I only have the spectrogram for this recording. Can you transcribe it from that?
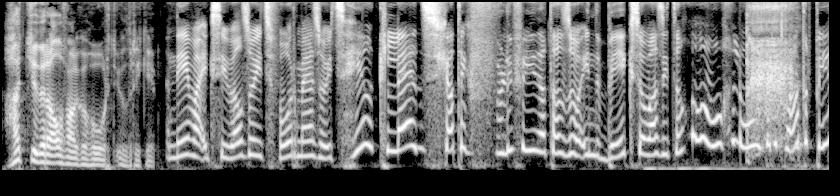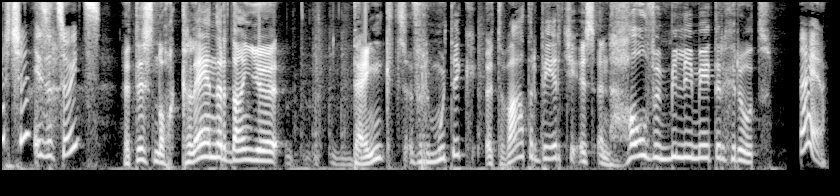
Had je er al van gehoord, Ulrike? Nee, maar ik zie wel zoiets voor mij, zoiets heel klein, schattig, fluffy, dat dan zo in de beek zo was zitten. Oh, hallo, ik ben het waterpeertje. Is het zoiets? Het is nog kleiner dan je denkt, vermoed ik. Het waterbeertje is een halve millimeter groot. Ah ja,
